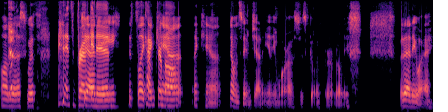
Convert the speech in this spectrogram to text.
on this with And it's broken in. It's like, I can't, I can't. No one's named Jenny anymore. I was just going for it really. But anyway,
